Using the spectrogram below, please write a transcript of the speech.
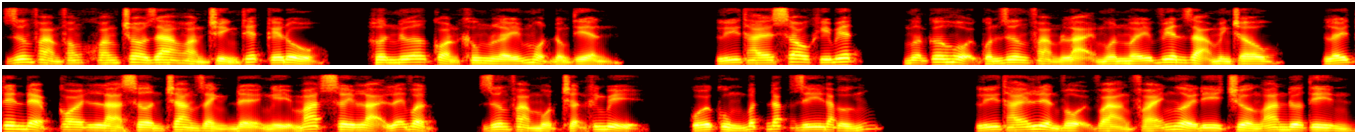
Dương Phàm phóng khoáng cho ra hoàn chỉnh thiết kế đồ, hơn nữa còn không lấy một đồng tiền. Lý Thái sau khi biết, mượn cơ hội quấn Dương Phàm lại muốn mấy viên dạ Minh Châu, lấy tên đẹp coi là Sơn Trang dành để nghỉ mát xây lại lễ vật, Dương Phàm một trận khinh bỉ, cuối cùng bất đắc dĩ đáp ứng. Lý Thái liền vội vàng phái người đi Trường An đưa tin,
